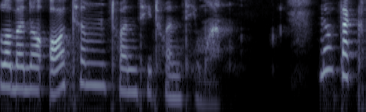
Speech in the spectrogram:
lomeno Autumn 2021. No tak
